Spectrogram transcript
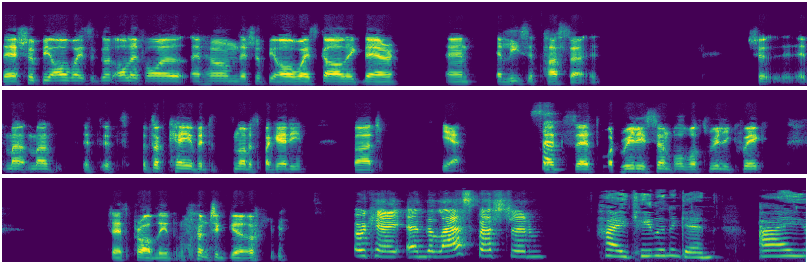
there should be always a good olive oil at home there should be always garlic there and at least a pasta it should it, it, it, it's it's okay if it's not a spaghetti but yeah so, that's that's what really simple what's really quick that's probably the one to go. okay, and the last question. Hi, Caitlin again. I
